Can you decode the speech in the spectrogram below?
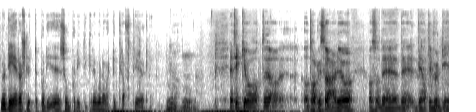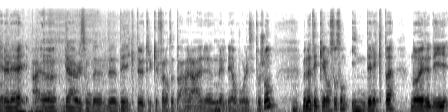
vurdere å slutte politi som politikere, hvor det har vært en kraftig økning. Ja. Mm. Jeg tenker jo at uh, antagelig så er det jo Altså det, det, det, at de vurderer det, er jo, det er jo liksom det, det, direkte uttrykket for at dette her er en mm. veldig alvorlig situasjon. Men jeg tenker også sånn indirekte når de eh,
